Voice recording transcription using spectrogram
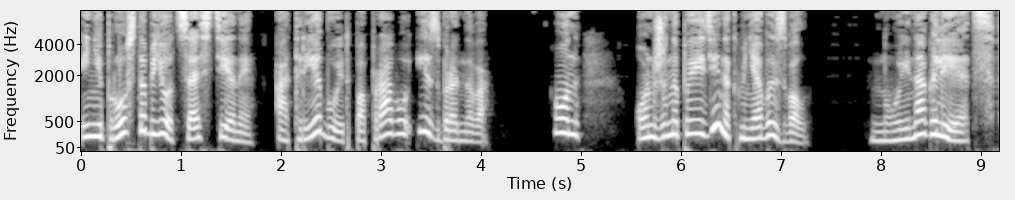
И не просто бьется о стены, а требует по праву избранного. Он он же на поединок меня вызвал. Ну и наглец.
